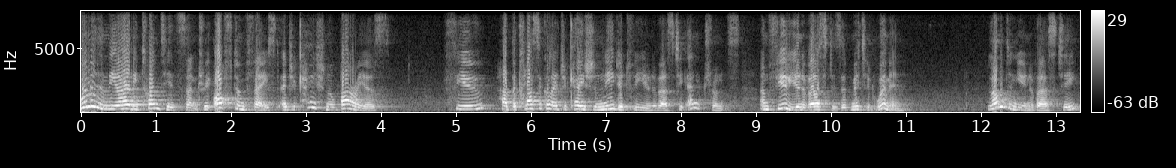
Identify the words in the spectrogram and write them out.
Women in the early 20th century often faced educational barriers. Few had the classical education needed for university entrance, and few universities admitted women. London University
